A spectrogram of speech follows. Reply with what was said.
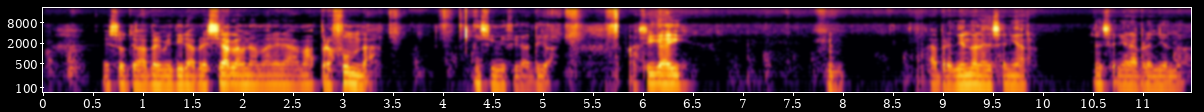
Eso te va a permitir apreciarla de una manera más profunda y significativa. Así que ahí aprendiendo a enseñar, enseñar aprendiendo.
